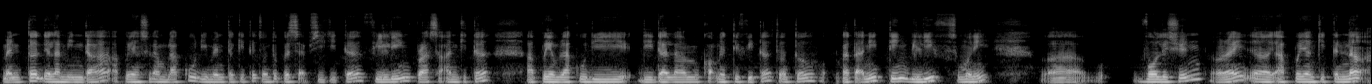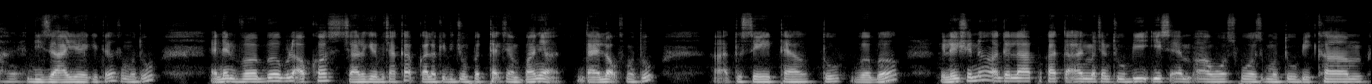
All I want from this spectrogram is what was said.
Mental adalah minda, apa yang sedang berlaku di mental kita, contoh persepsi kita, feeling, perasaan kita, apa yang berlaku di di dalam kognitif kita, contoh perkataan ni, think, believe, semua ni. Uh, volition, alright, uh, apa yang kita nak, desire kita, semua tu. And then verbal pula of course cara kita bercakap kalau kita jumpa teks yang banyak dialog semua tu uh, to say, tell, to, verbal. Relational adalah perkataan macam to be, is, am, are, was, was, semua tu become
